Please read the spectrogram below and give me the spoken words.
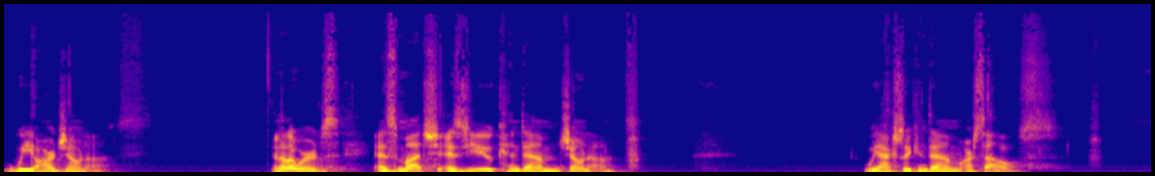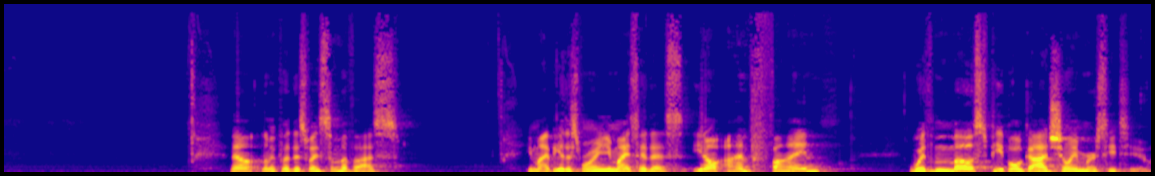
We are Jonah. In other words, as much as you condemn Jonah, we actually condemn ourselves. Now, let me put it this way some of us, you might be here this morning, you might say this, you know, I'm fine with most people God showing mercy to.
